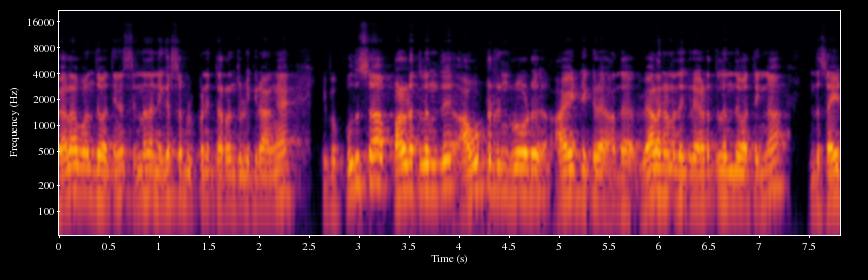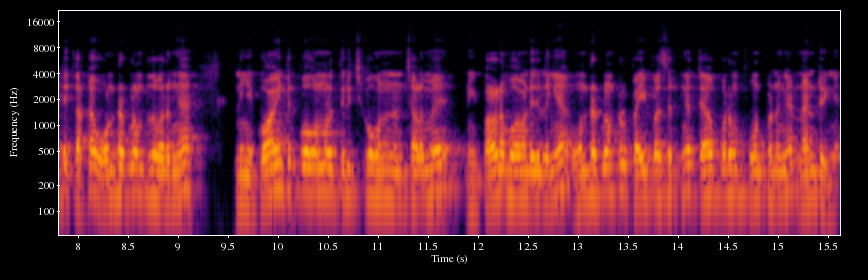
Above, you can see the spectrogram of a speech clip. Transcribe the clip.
விலை வந்து பார்த்தீங்கன்னா சின்னதாக நெகசபிள் பண்ணி தரேன்னு சொல்லிக்கிறாங்க. இப்போ புதுசாக பல்லடத்துலேருந்து அவுட்டர் ரிங் ரோடு ஆகிட்டு இருக்கிற அந்த வேலை நடந்துக்கிற இடத்துலேருந்து பார்த்தீங்கன்னா இந்த சைட்டு கரெக்டாக ஒன்றரை கிலோமீட்டர் வருங்க. நீங்கள் கோயம்புத்தூர் போகணும் திருச்சி போகணும்னு நினச்சாலுமே நீங்கள் பல்லடம் போக வேண்டியது இல்லைங்க ஒன்றரை கிலோமீட்டர் பைபாஸ் இருக்குங்க. தேவைப்படுறவங்க ஃபோன் பண்ணுங்கள் நன்றிங்க.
